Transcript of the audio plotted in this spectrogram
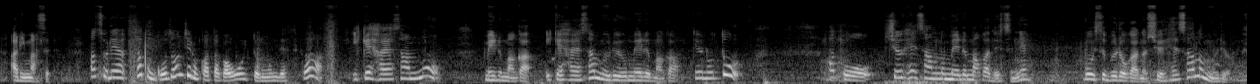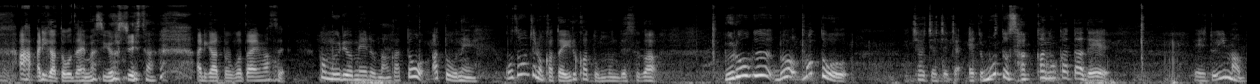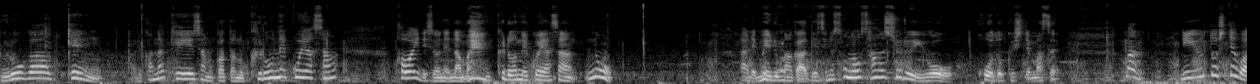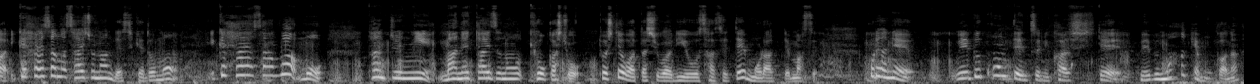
あります、まあ、それは多分ご存知の方が多いと思うんですが池早さんのメルマガ池早さん無料メルマガっていうのとあと周平さんのメルマガですね。ボイスブロガーの周平さんの無料。あありがとうございます。吉井さん。ありがとうございます、まあ、無料メルマガとあとねご存知の方いるかと思うんですがブログ元ちゃちゃちゃちゃ、えっと、元作家の方でえーと、今ブロガー兼あれかな？経営者の方の黒猫屋さん。可愛いですよね名前。黒猫屋さんのあれメルマガですね。その3種類を購読してます。まあ、理由としては池早さんが最初なんですけども池早さんはもう単純にマネタイズの教科書として私は利用させてもらってます。これはねウェブコンテンツに関してウェブマーケモンかな？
